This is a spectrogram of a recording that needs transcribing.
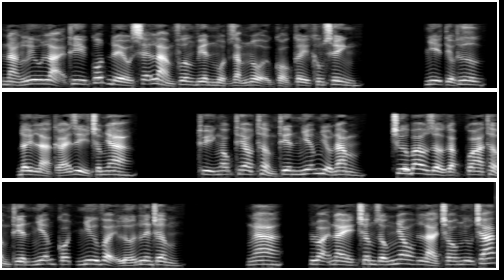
nàng lưu lại thi cốt đều sẽ làm phương viên một dặm nội cỏ cây không sinh. Nhị tiểu thư, đây là cái gì châm nha? Thủy Ngọc theo thẩm thiên nhiễm nhiều năm, chưa bao giờ gặp qua thẩm thiên nhiễm có như vậy lớn lên châm. Nga, loại này châm giống nhau là cho ngưu chát,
